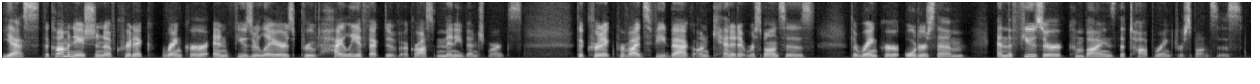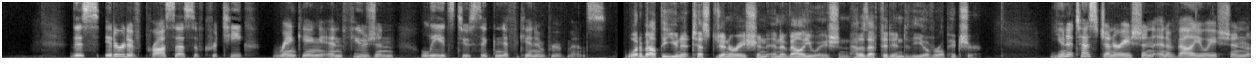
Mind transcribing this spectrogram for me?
Yes, the combination of critic, ranker, and fuser layers proved highly effective across many benchmarks. The critic provides feedback on candidate responses, the ranker orders them, and the fuser combines the top-ranked responses. This iterative process of critique, ranking, and fusion leads to significant improvements. What about the unit test generation and evaluation? How does that fit into the overall picture? Unit test generation and evaluation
